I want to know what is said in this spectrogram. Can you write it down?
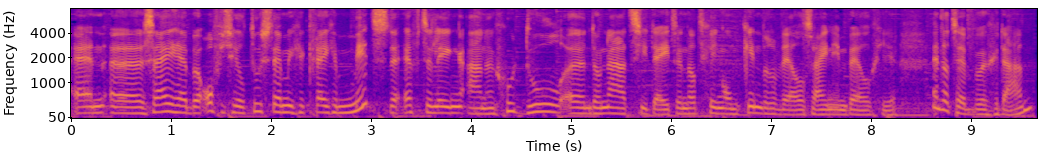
En eh, zij hebben officieel toestemming gekregen, mits de Efteling aan een goed doel een donatie deed. En dat ging om kinderwelzijn in België. En dat hebben we gedaan.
